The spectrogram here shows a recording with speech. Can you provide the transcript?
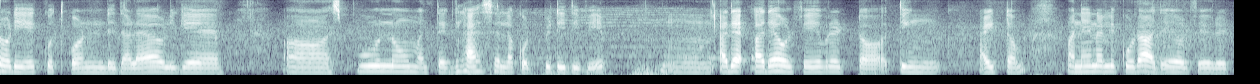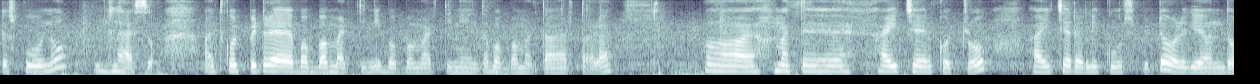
ನೋಡಿ ಹೇಗೆ ಕೂತ್ಕೊಂಡಿದ್ದಾಳೆ. ಅವಳಿಗೆ ಸ್ಪೂನು ಮತ್ತು ಗ್ಲಾಸ್ ಎಲ್ಲ ಕೊಟ್ಬಿಟ್ಟಿದ್ದೀವಿ. ಅದೇ ಅದೇ ಅವಳ ಫೇವ್ರೆಟ್ ಥಿಂಗ್ ಐಟಮ್ ಮನೆಯಲ್ಲಿ ಕೂಡ ಅದೇ ಅವಳ ಫೇವ್ರೇಟ್ ಸ್ಪೂನು, ಗ್ಲಾಸು. ಅದು ಕೊಟ್ಬಿಟ್ರೆ ಬಬ್ಬ ಮಾಡ್ತೀನಿ ಬಬ್ಬ ಮಾಡ್ತೀನಿ ಅಂತ ಬಬ್ಬ ಮಾಡ್ತಾ ಇರ್ತಾಳೆ. ಮತ್ತು ಹೈ ಚೇರ್ ಕೊಟ್ಟರು ಹೈ ಚೇರಲ್ಲಿ ಕೂರಿಸ್ಬಿಟ್ಟು ಅವಳಿಗೆ ಒಂದು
